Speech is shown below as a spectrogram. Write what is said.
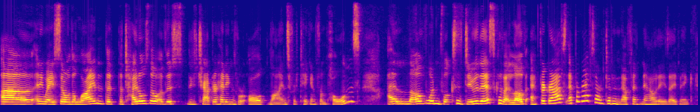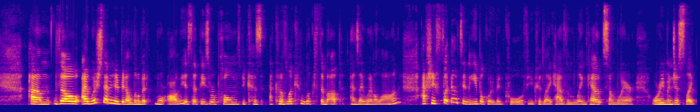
Uh, anyway, so the line, the, the titles though of this these chapter headings were all lines for taken from poems. I love when books do this because I love epigraphs. Epigraphs aren't done enough nowadays, I think. Um, though I wish that it had been a little bit more obvious that these were poems because I could have look, looked them up as I went along. Actually, footnotes in the ebook would have been cool if you could like have them link out somewhere or even just like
